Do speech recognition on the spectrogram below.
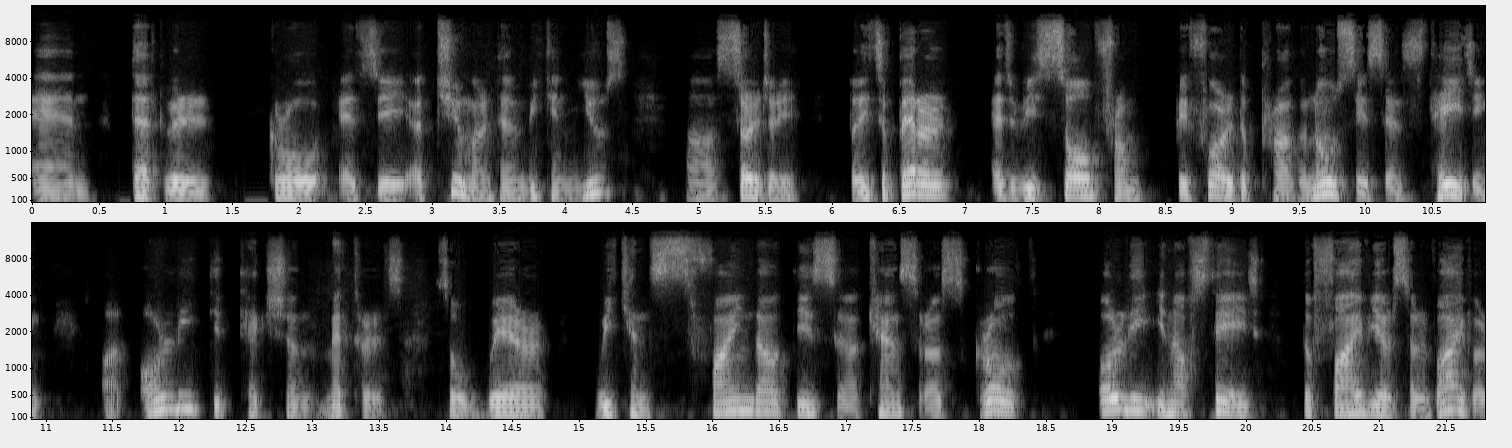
and that will grow as a, a tumor, then we can use uh, surgery. But it's better, as we saw from before, the prognosis and staging are only detection methods. So where we can find out this uh, cancerous growth early enough stage, the five-year survival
